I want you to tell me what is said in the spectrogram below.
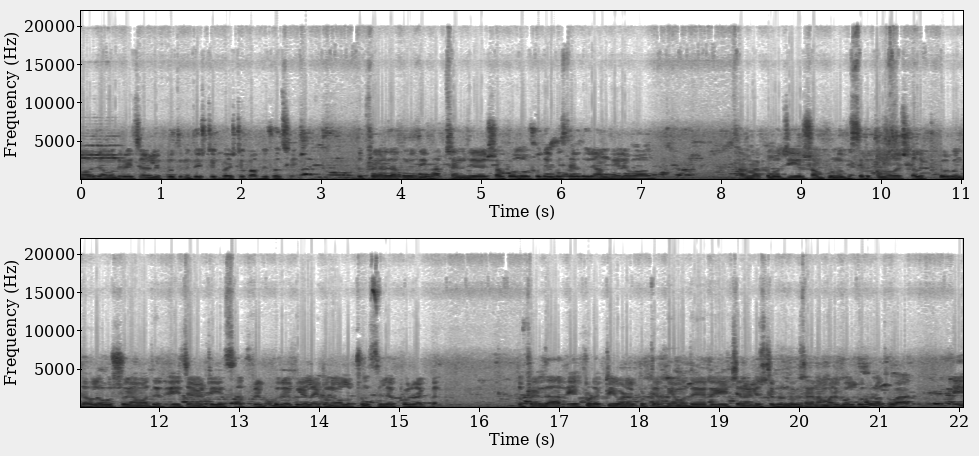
নলেজ আমাদের এই চ্যানেলে প্রতিনিয়ত স্টেপ বাই স্টেপ পাবলিশ হচ্ছে। তো ফ্রেন্ডস আপনি যদি ভাবছেন যে সকল ওষুধের বিস্তারিত জানবেন এবং ফার্মাকোলজি এর সম্পূর্ণ বিস্তারিত নলেজ কালেক্ট করবেন, তাহলে অবশ্যই আমাদের এই চ্যানেলটি সাবস্ক্রাইব করে বেল আইকনে অল অপশন সিলেক্ট করে রাখবেন। তো ফ্রেন্ডস আর এই প্রোডাক্টটি অর্ডার করতে আপনি আমাদের এই চ্যানেল ডিসক্রিপশন বক্সে থাকা নাম্বারে কল করবেন, অথবা এই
